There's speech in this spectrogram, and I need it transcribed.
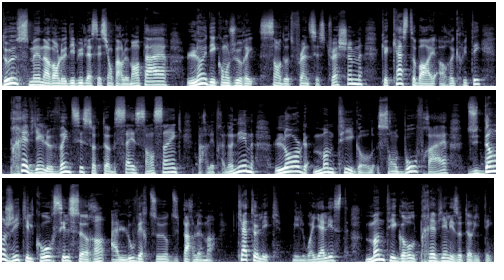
Deux semaines avant le début de la session parlementaire, l'un des conjurés, sans doute Francis Tresham, que Castaby a recruté, prévient le 26 octobre 1605, par lettre anonyme, Lord Monteagle, son beau-frère, du danger qu'il court s'il se rend à l'ouverture du Parlement. Catholique, mais loyaliste, Monteagle prévient les autorités.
